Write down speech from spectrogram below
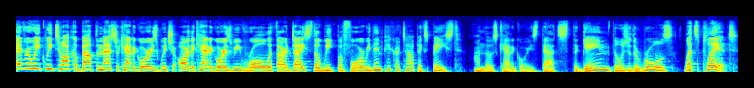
Every week we talk about the master categories, which are the categories we roll with our dice the week before. We then pick our topics based on those categories. That's the game. Those are the rules. Let's play it.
